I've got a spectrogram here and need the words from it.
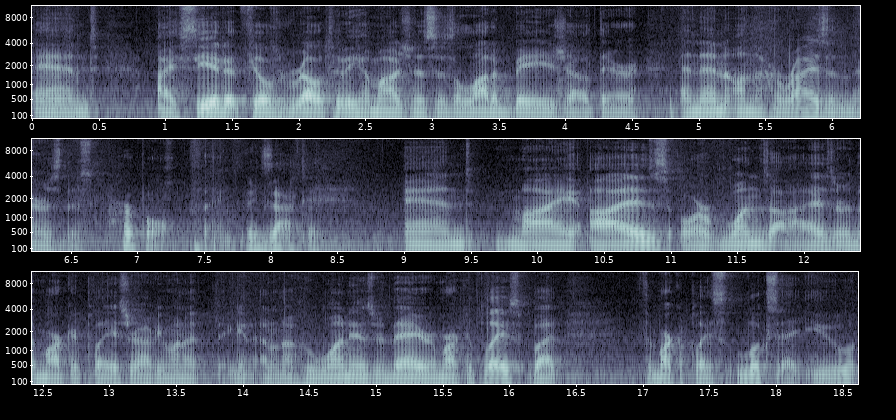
and I see it, it feels relatively homogenous. There's a lot of beige out there. And then on the horizon, there's this purple thing. Exactly. And my eyes, or one's eyes, or the marketplace, or however you want to, again, I don't know who one is or they or marketplace, but if the marketplace looks at you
